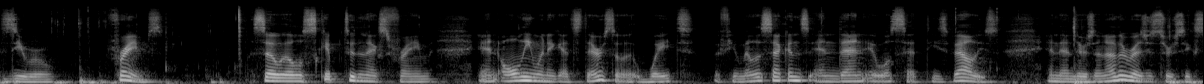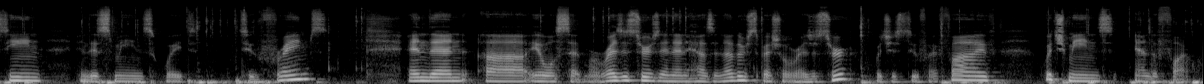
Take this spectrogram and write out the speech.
0 frames. So it'll skip to the next frame and only when it gets there, so it'll wait a few milliseconds and then it will set these values. And then there's another register 16 and this means wait two frames. And then uh, it will set more registers and then it has another special register, which is 255, which means end of file.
